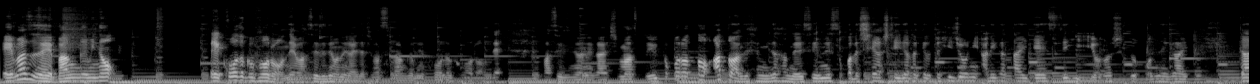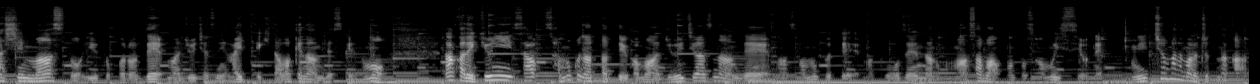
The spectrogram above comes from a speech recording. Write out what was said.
えー、まずね、番組のえー、購読フォローね、忘れずにお願いいたします。番組の購読フォローで忘れずにお願いしますというところと、あとはですね、皆さんの SNS とかでシェアしていただけると非常にありがたいです。ぜひよろしくお願いいたしますというところで、まあ、11月に入ってきたわけなんですけれども、なんかね、急に寒くなったっていうか、まあ、11月なんで、まあ、寒くて、まあ、当然なのか、まあ、朝晩ほんと寒いっすよね。日中まだまだちょっとなんか、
